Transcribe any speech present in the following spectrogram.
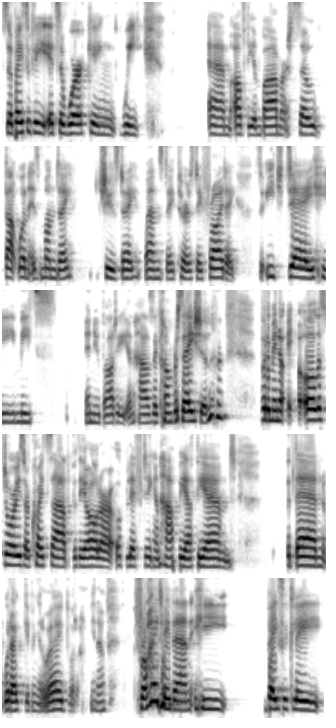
So basically, it's a working week um, of the embalmer. So that one is Monday, Tuesday, Wednesday, Thursday, Friday. So each day he meets a new body and has a conversation. but I mean, all the stories are quite sad, but they all are uplifting and happy at the end. But then, without giving it away, but you know, Friday then he basically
